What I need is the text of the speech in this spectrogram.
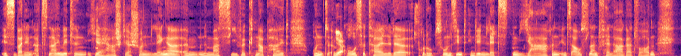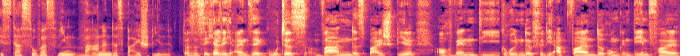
ist bei den Arzneimitteln. Hier herrscht ja schon länger ähm, eine massive Knappheit und ähm, ja. große Teile der Produktion sind in den letzten Jahren ins Ausland verlagert worden. Ist das sowas wie ein warnendes Beispiel? Das ist sicherlich ein sehr gutes warnendes Beispiel, auch wenn die Gründe für die Abwanderung in in dem Fall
